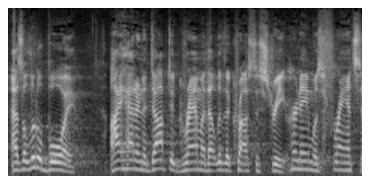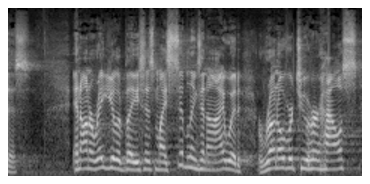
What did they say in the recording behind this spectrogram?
As a little boy, I had an adopted grandma that lived across the street. Her name was Frances. And on a regular basis, my siblings and I would run over to her house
